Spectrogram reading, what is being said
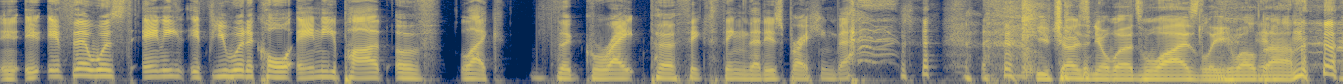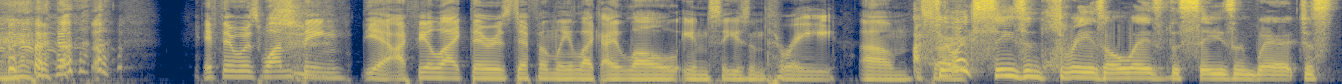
I- i- If there was any, if you were to call any part of like the great, perfect thing that is Breaking Bad. You've chosen your words wisely. Well done. if there was one thing, yeah, I feel like there is definitely like a lull in season three. Um, I so- feel like season three is always the season where it just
